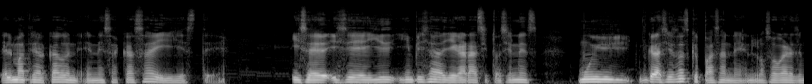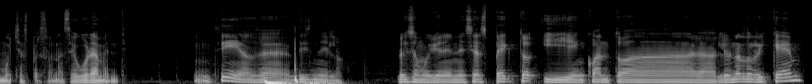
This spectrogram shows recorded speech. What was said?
el matriarcado en, esa casa y este y se, y se y empieza a llegar a situaciones muy graciosas que pasan en los hogares de muchas personas, seguramente. Sí, o sea, Disney lo, lo hizo muy bien en ese aspecto. Y en cuanto a Leonardo Riquem,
